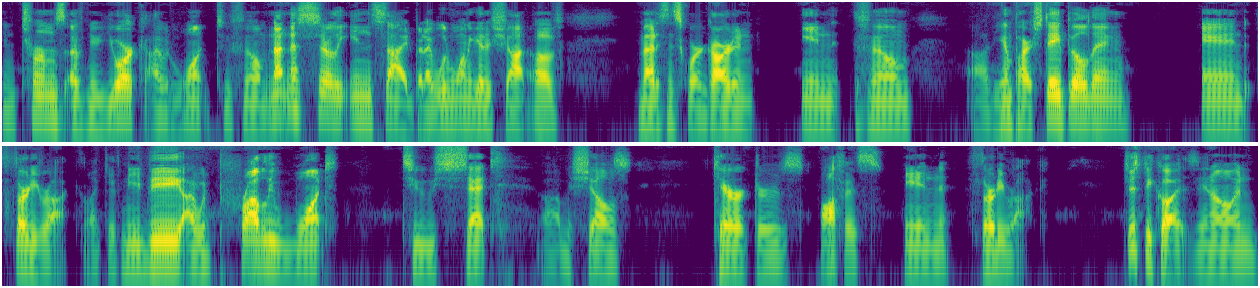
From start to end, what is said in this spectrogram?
In terms of New York, I would want to film not necessarily inside, but I would want to get a shot of Madison Square Garden in the film, uh, the Empire State Building, and 30 Rock. Like, if need be, I would probably want to set uh, Michelle's character's office in 30 Rock. Just because, you know, and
